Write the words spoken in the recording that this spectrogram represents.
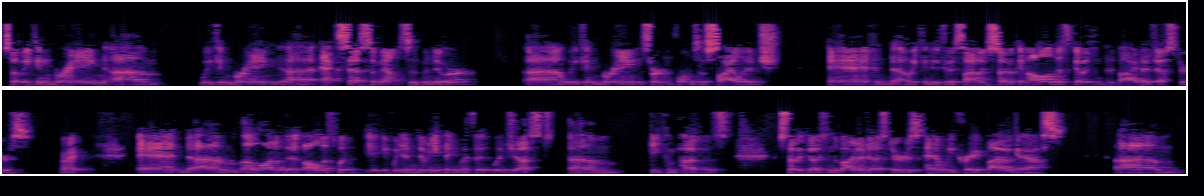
So we can bring um, we can bring uh, excess amounts of manure. Uh, we can bring certain forms of silage, and uh, we can do through a silage soak. And all of this goes into the biodigesters, right? And um, a lot of the all this would, if we didn't do anything with it, would just um, decompose. So it goes into biodigesters, and we create biogas. Um,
